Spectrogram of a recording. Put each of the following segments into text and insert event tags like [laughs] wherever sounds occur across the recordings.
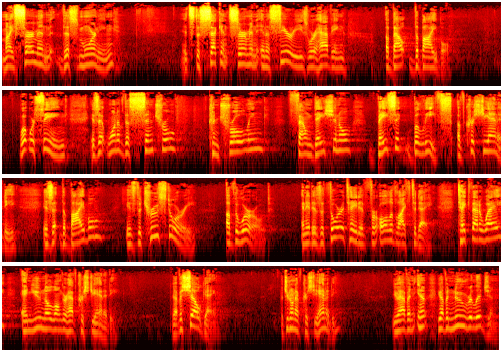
my sermon this morning. It's the second sermon in a series we're having about the Bible. What we're seeing is that one of the central, controlling, foundational, basic beliefs of Christianity is that the Bible is the true story of the world and it is authoritative for all of life today. Take that away, and you no longer have Christianity. You have a shell game, but you don't have Christianity. You have, an, you have a new religion.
